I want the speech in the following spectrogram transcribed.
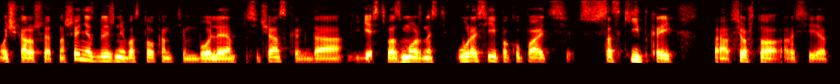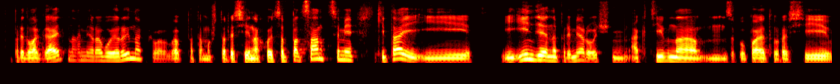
очень хорошие отношения с Ближним Востоком, тем более сейчас, когда есть возможность у России покупать со скидкой все, что Россия предлагает на мировой рынок, потому что Россия находится под санкциями. Китай и, и Индия, например, очень активно закупают у России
